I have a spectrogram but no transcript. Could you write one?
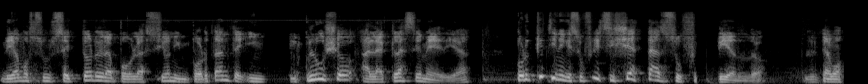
digamos, un sector de la población importante, incluyo a la clase media? ¿Por qué tienen que sufrir si ya están sufriendo? Digamos,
